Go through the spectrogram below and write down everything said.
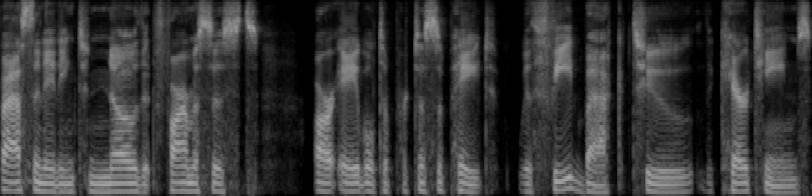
fascinating to know that pharmacists are able to participate with feedback to the care teams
